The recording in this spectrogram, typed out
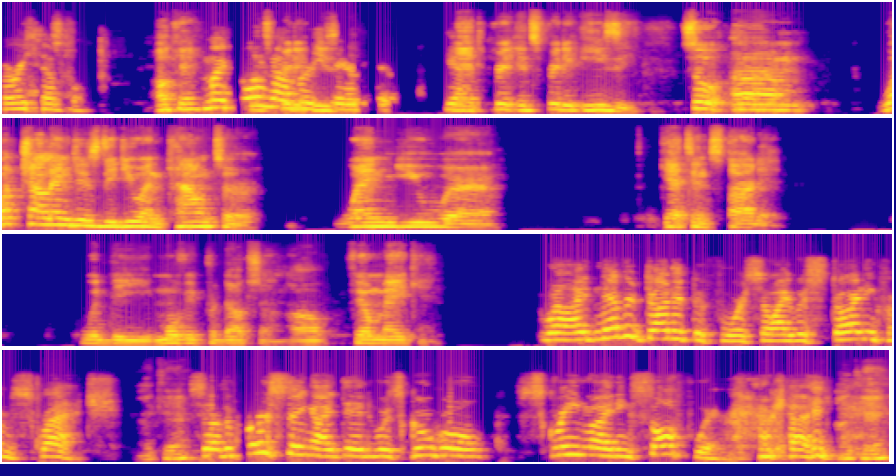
Very simple. Okay. My phone number is there too. Yeah. yeah, it's pretty, it's pretty easy. So, um, what challenges did you encounter when you were getting started with the movie production or filmmaking? Well, I'd never done it before, so I was starting from scratch. Okay. So the first thing I did was Google screenwriting software. Okay. Okay.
